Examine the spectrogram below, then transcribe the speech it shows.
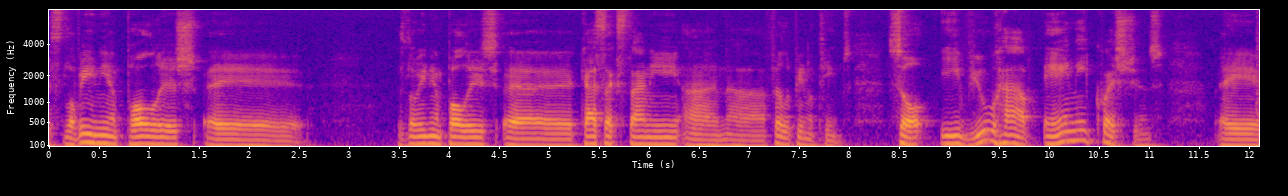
Slovenian, Polish, uh, Slovenian, Polish, uh, Kazakhstani, and uh, Filipino teams. So if you have any questions, uh,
